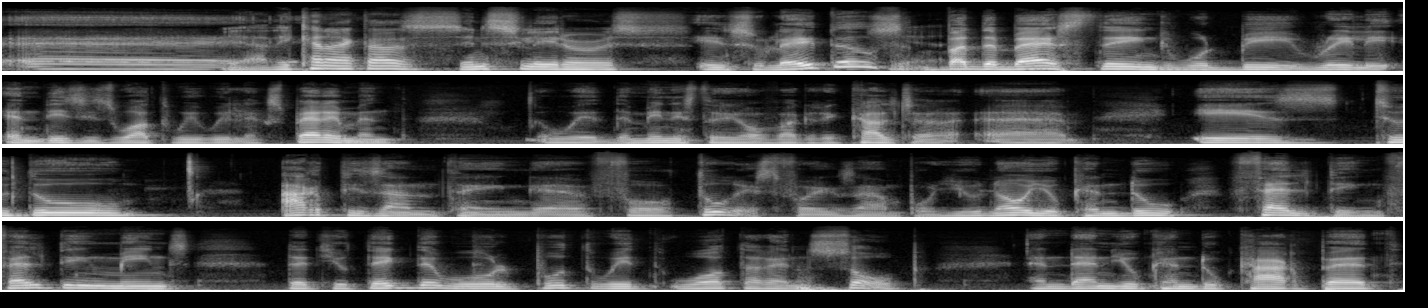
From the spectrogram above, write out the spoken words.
uh, Yeah, they can act as insulators. insulators, but the best thing would be really, and this is what we will experiment with the Ministry of Agriculture, uh, is to do artisan thing uh, for tourists, for example. You know, you can do felting. Felting means that you take the wool, put with water and soap, and then you can do carpet.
